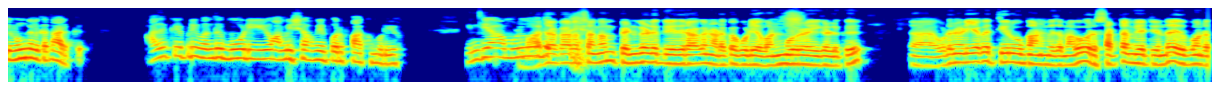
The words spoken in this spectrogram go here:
இவங்களுக்கு தான் இருக்கு. அதுக்கு எப்படி வந்து மோடியையும் அமித்ஷாவையும் பொறுப்பாக்க முடியும்? இந்தியா முழுவதும் பாஜக அரசாங்கம் பெண்களுக்கு எதிராக நடக்கக்கூடிய வன்முறைகளுக்கு உடனடியாக தீர்வு காணும் விதமாக ஒரு சட்டம் இயற்றியிருந்தா இது போன்ற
